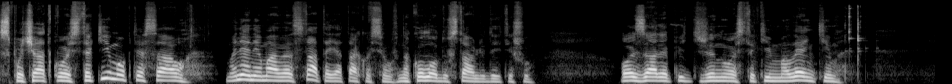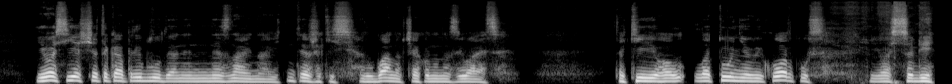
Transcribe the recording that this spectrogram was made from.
Спочатку ось таким обтесав. Мене нема верстата, я так ось на колоду ставлю де й тишу. Ось зараз піджену ось таким маленьким. І ось є ще така приблуда, я не, не знаю навіть. Ну, теж якийсь рубанок, чи як воно називається. Такий його латунєвий корпус. І ось собі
